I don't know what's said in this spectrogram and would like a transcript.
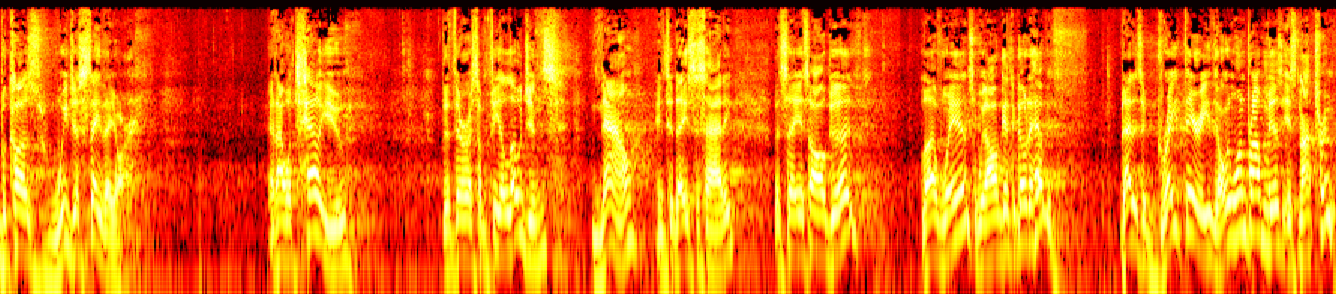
because we just say they are. And I will tell you that there are some theologians now in today's society that say it's all good, love wins, we all get to go to heaven. That is a great theory. The only one problem is it's not true.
